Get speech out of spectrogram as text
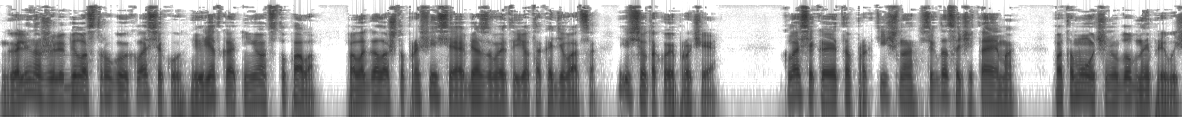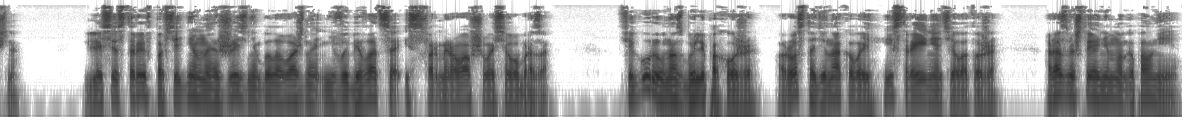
Галина же любила строгую классику и редко от нее отступала, полагала, что профессия обязывает ее так одеваться, и все такое прочее. Классика — это практично, всегда сочетаемо, потому очень удобно и привычно. Для сестры в повседневной жизни было важно не выбиваться из сформировавшегося образа. Фигуры у нас были похожи, рост одинаковый и строение тела тоже, разве что я немного полнее.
